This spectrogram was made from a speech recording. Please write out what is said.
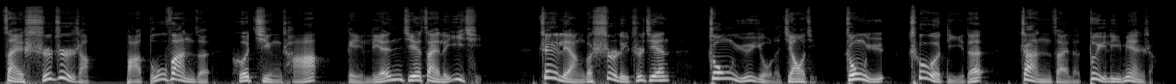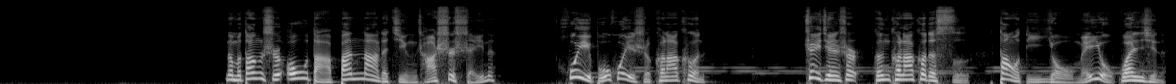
在实质上把毒贩子和警察给连接在了一起，这两个势力之间终于有了交集，终于彻底的站在了对立面上。那么，当时殴打班纳的警察是谁呢？会不会是克拉克呢？这件事儿跟克拉克的死到底有没有关系呢？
